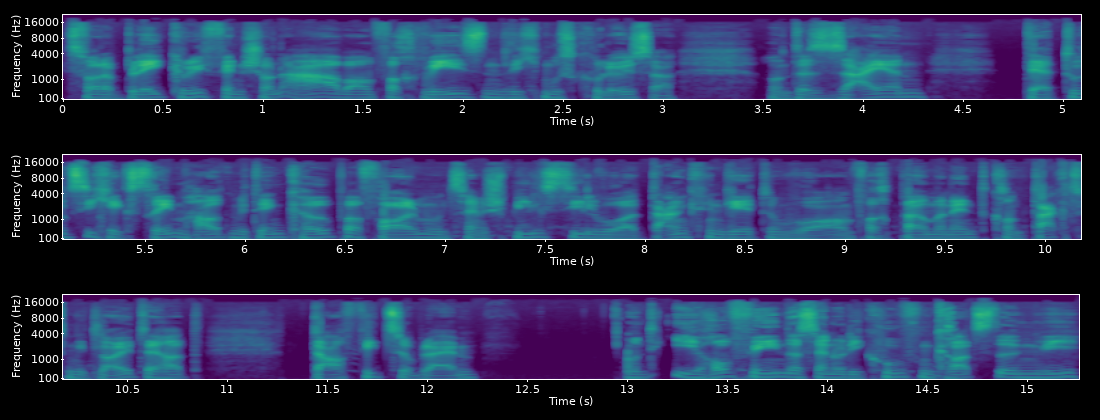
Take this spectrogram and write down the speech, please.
Das war der Blake Griffin schon auch, aber einfach wesentlich muskulöser. Und der Zion, der tut sich extrem hart mit dem Körper, vor allem und seinem Spielstil, wo er danken geht und wo er einfach permanent Kontakt mit Leuten hat, da fit zu bleiben. Und ich hoffe ihn, dass er noch die Kufen kratzt irgendwie,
